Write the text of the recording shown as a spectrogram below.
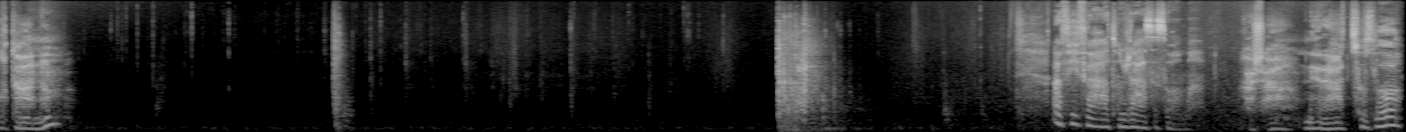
Sultanım. Afife Hatun rahatsız olma. Haşa ne rahatsızlığı.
